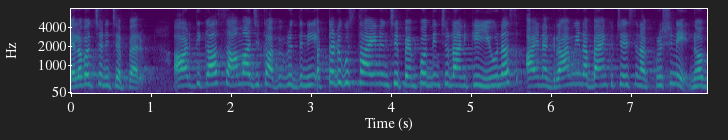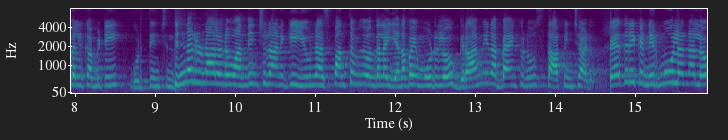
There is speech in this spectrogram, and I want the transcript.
గెలవచ్చని చెప్పారు. ఆర్థిక సామాజిక అభివృద్ధిని అట్టడుగు స్థాయి నుంచి పెంపొందించడానికి యూనస్ ఆయన గ్రామీణ బ్యాంకు చేసిన కృషిని నోబెల్ కమిటీ గుర్తించింది. చిన్న రుణాలను అందించడానికి యూనస్ పంతొమ్మిది వందల ఎనభై మూడులో గ్రామీణ బ్యాంకును స్థాపించాడు. పేదరిక నిర్మూలనలో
